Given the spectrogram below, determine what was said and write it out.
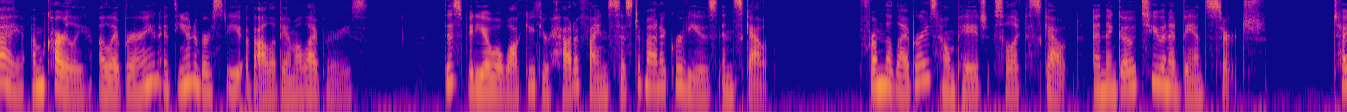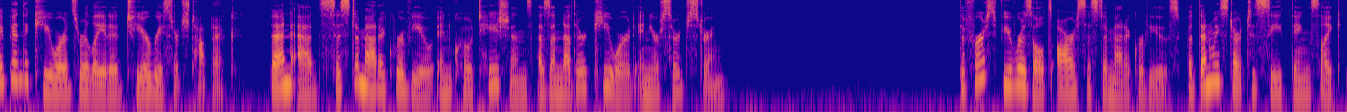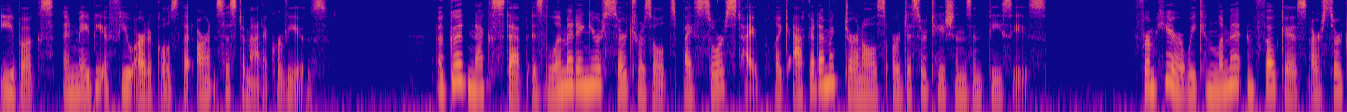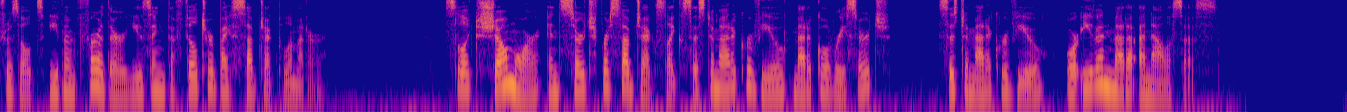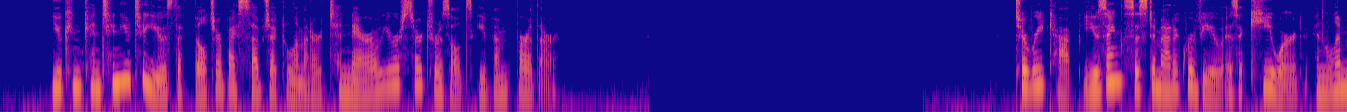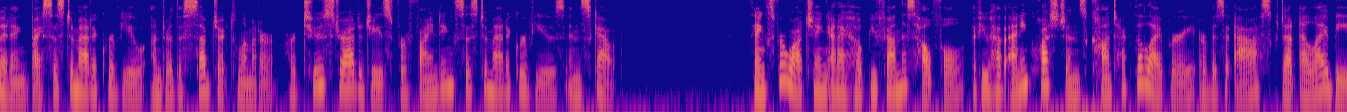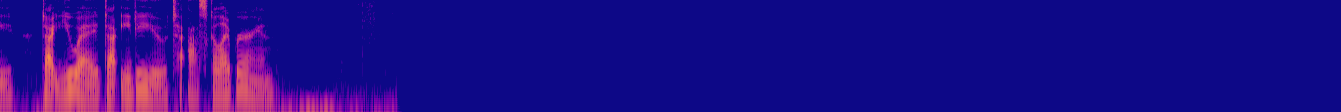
Hi, I'm Carly, a librarian at the University of Alabama Libraries. This video will walk you through how to find systematic reviews in Scout. From the library's homepage, select Scout, and then go to an advanced search. Type in the keywords related to your research topic, then add systematic review in quotations as another keyword in your search string. The first few results are systematic reviews, but then we start to see things like ebooks and maybe a few articles that aren't systematic reviews. A good next step is limiting your search results by source type, like academic journals or dissertations and theses. From here, we can limit and focus our search results even further using the Filter by Subject limiter. Select Show More and search for subjects like systematic review, medical research, systematic review, or even meta-analysis. You can continue to use the Filter by Subject limiter to narrow your search results even further. To recap, using systematic review as a keyword and limiting by systematic review under the subject limiter are two strategies for finding systematic reviews in Scout. Thanks for watching and I hope you found this helpful. If you have any questions, contact the library or visit ask.lib.ua.edu to ask a librarian.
